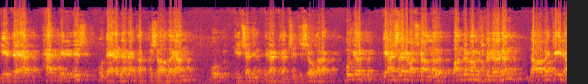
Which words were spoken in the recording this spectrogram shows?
bir değer, her biriniz bu değerlere katkı sağlayan bu ilçenin birer temsilcisi olarak bugün Diyanet Başkanlığı Bandırma Müftülüğü'nün davetiyle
